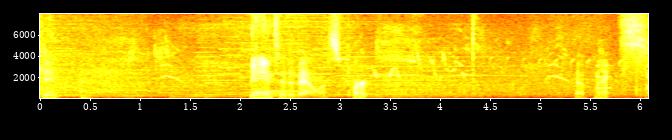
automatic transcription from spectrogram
Okay. Getting into the balance part. Up next.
